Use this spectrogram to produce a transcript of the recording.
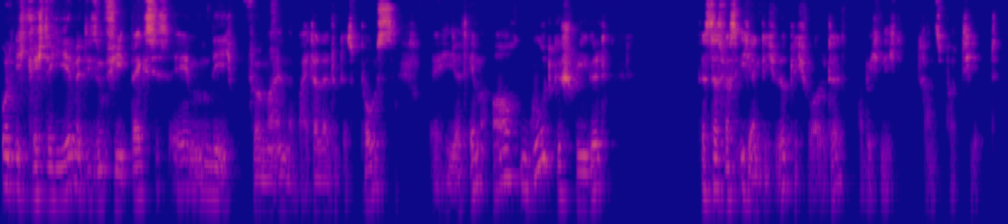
Und ich kriegte hier mit diesem Feedbacks eben, die ich für meine Weiterleitung des Posts erhielt, eben auch gut gespiegelt, dass das, was ich eigentlich wirklich wollte, habe ich nicht transportiert.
